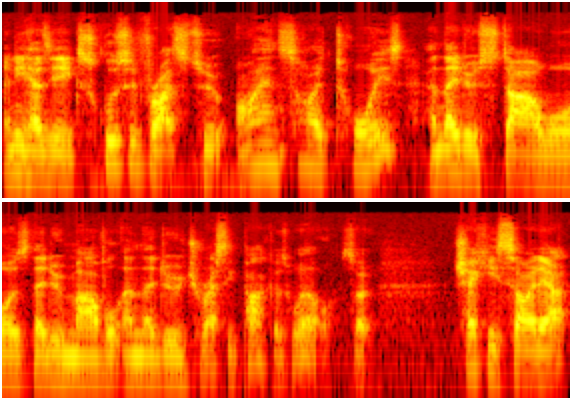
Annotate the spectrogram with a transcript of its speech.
and he has the exclusive rights to Ironside Toys, and they do Star Wars, they do Marvel, and they do Jurassic Park as well. So check his site out.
